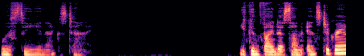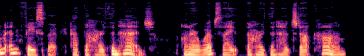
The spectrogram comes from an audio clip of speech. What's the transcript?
we'll see you next time. You can find us on Instagram and Facebook at The Hearth and Hedge, on our website, thehearthandhedge.com,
